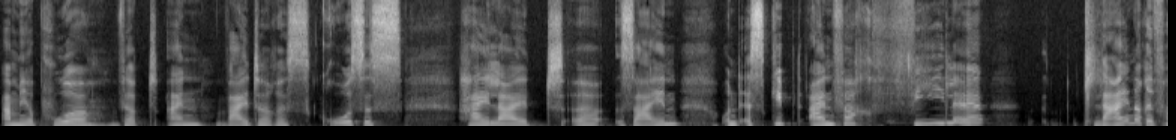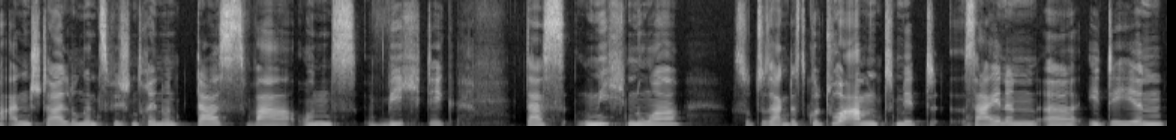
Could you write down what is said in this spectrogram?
Amirpur wird ein weiteres großes Highlight äh, sein. Und es gibt einfach viele kleinere Veranstaltungen zwischendrin. Und das war uns wichtig, dass nicht nur sozusagen das Kulturamt mit seinen äh, Ideen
